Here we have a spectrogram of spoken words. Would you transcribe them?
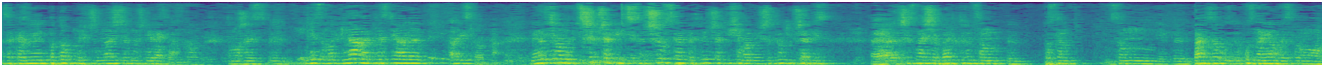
zakazuje podobnych czynności odnośnie reklam. To, to może jest y, nieco marginalna kwestia, ale, ale istotna. Mianowicie mamy trzy przepisy, trzy ustępy. W tym przepisie mamy jeszcze drugi przepis e, 16b, w którym są, postęp, są jakby bardzo uznaniowe sformułowania.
